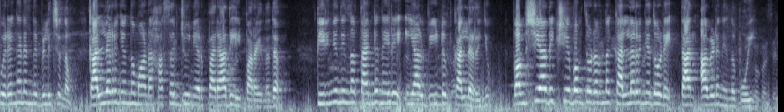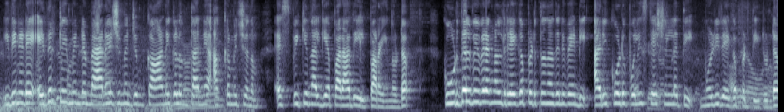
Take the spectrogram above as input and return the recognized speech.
കുരങ്ങനെന്ന് വിളിച്ചെന്നും കല്ലെറിഞ്ഞെന്നുമാണ് ഹസൻ ജൂനിയർ പരാതിയിൽ പറയുന്നത്. തിരിഞ്ഞു നിന്ന തന്റെ നേരെ ഇയാൾ വീണ്ടും കല്ലെറിഞ്ഞു. വംശീയാധിക്ഷേപം തുടർന്ന് കല്ലെറിഞ്ഞതോടെ താൻ അവിടെ നിന്ന് പോയി. ഇതിനിടെ എതിർ ടീമിന്റെ മാനേജ്മെന്റും കാണികളും തന്നെ ആക്രമിച്ചെന്നും എസ് പിക്ക് നൽകിയ പരാതിയിൽ പറയുന്നുണ്ട്. കൂടുതൽ വിവരങ്ങൾ രേഖപ്പെടുത്തുന്നതിന് വേണ്ടി അരിക്കോട് പോലീസ് സ്റ്റേഷനിലെത്തി മൊഴി രേഖപ്പെടുത്തിയിട്ടുണ്ട്.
